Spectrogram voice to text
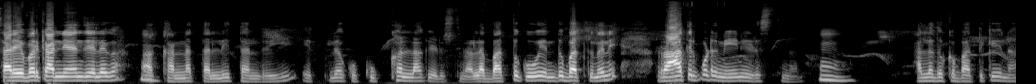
సరే ఎవరికి అన్యాయం చేయలేగా? ఆ కన్న తల్లి తండ్రి ఎట్లా ఒక కుక్కల్లాగా ఏడుస్తున్నాను అలా బతుకు ఎందుకు బతుకుందని రాత్రిపూట నేను ఏడుస్తున్నాను. అల్లదొక బతికేనా?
